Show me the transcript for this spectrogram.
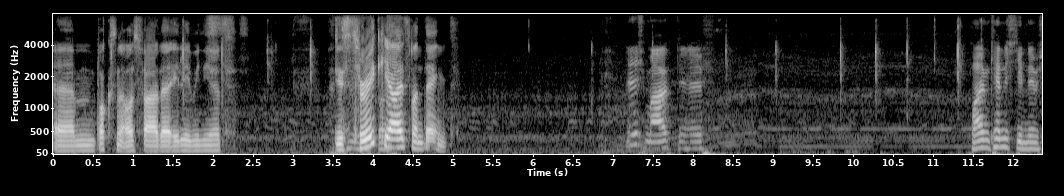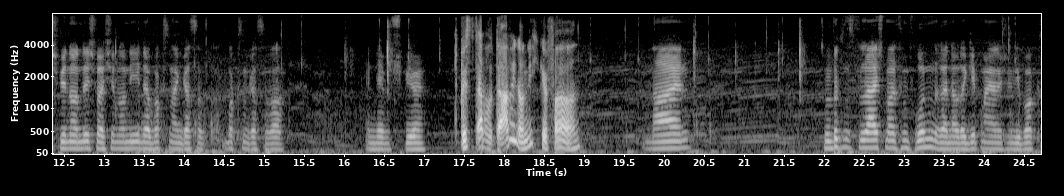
ähm, Boxenausfahrt da eliminiert. Die ist trickier als man denkt. Ich mag die nicht. Vor allem kenne ich die in dem Spiel noch nicht, weil ich hier noch nie in der Boxengasse, Boxengasse war. In dem Spiel. Du bist Abu Dhabi noch nicht gefahren? Nein. Wir müssen vielleicht mal fünf Runden rennen, aber da geht man ja nicht in die Box.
